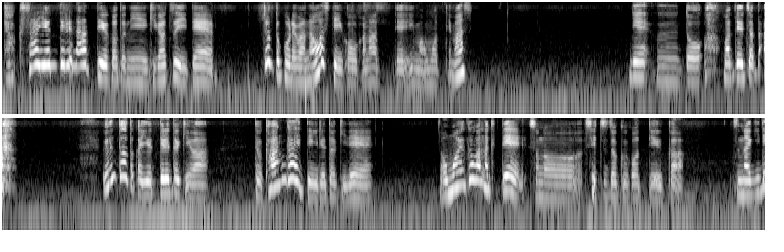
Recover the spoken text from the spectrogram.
たくさん言ってるなっていうことに気がついて、ちょっとこれは直していこうかなって今思ってます。で、うーんと、また言っちゃった。うんととか言ってる時は、多分考えている時で、思い浮かばなくて、その、接続語っていうか、つなぎで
